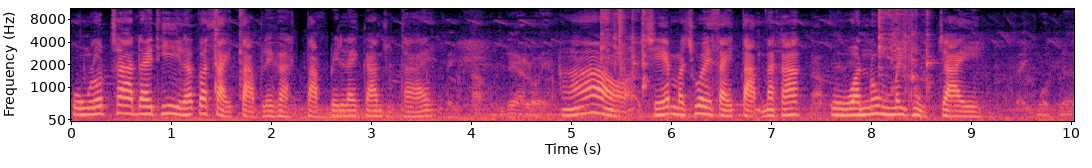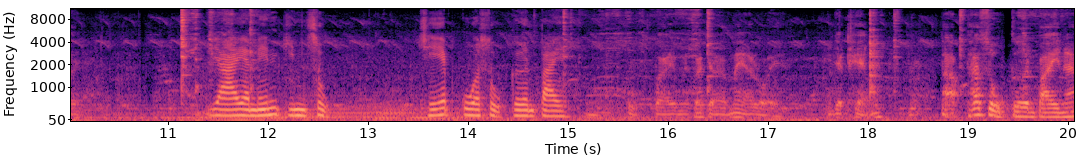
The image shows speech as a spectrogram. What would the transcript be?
ปรุงรสชาติได้ที่แล้วก็ใส่ตับเลยค่ะ ตับเป็นรายการสุดท้าย ใส่ตับมันจะได้อร่อย อ้าวเชฟมาช่วยใส่ตับนะคะครับ กลัวนุ่มไม่ถูกใจ ใส่หมดเลยยายอะเน้นกินสุก เชฟกลัวสุกเกินไป สุกไปมันก็จะไม่อร่อย มันจะแข็ง ตับถ้าสุกเกินไปนะ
